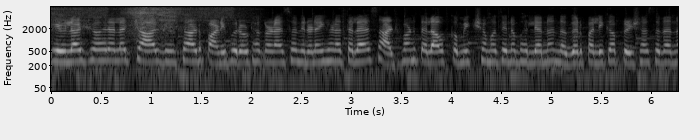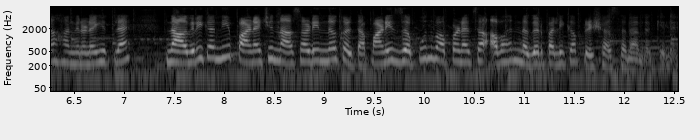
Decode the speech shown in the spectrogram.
येवला शहराला चार दिवसाआड पाणी पुरवठा करण्याचा निर्णय घेण्यात आला आहे साठवण तलाव कमी क्षमतेनं भरल्यानं नगरपालिका प्रशासनानं हा निर्णय घेतलाय. नागरिकांनी पाण्याची नासाडी न करता पाणी जपून वापरण्याचं आवाहन नगरपालिका प्रशासनानं केलंय.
